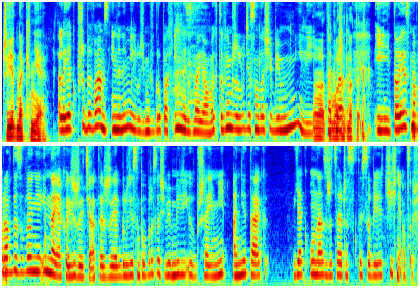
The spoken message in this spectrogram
czy jednak nie. Ale jak przybywałam z innymi ludźmi w grupach innych znajomych, to wiem, że ludzie są dla siebie mili. A, to tak może na- dlatego. I to jest naprawdę zupełnie inna jakość życia też, że jakby ludzie są po prostu dla siebie mili i uprzejmi, a nie tak jak u nas, że cały czas ktoś sobie ciśnie o coś.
